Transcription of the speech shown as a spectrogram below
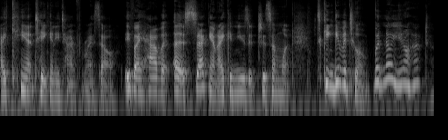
I can't take any time for myself. If I have a, a second, I can use it to someone, can give it to them. But no, you don't have to.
